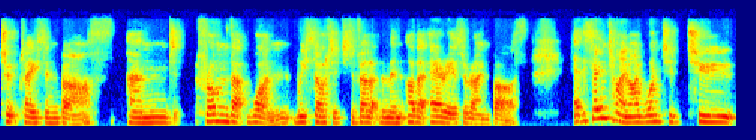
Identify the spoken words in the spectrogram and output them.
took place in Bath. And from that one, we started to develop them in other areas around Bath. At the same time, I wanted to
